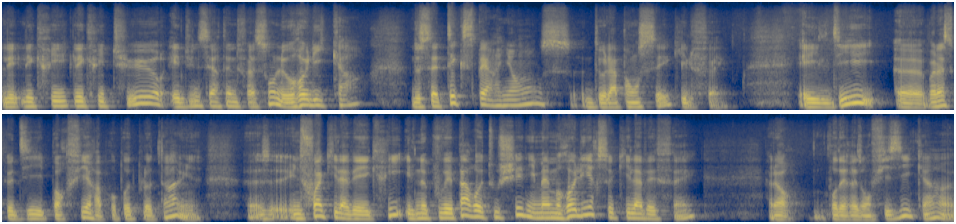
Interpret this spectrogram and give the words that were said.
L'écriture est d'une certaine façon le reliquat de cette expérience de la pensée qu'il fait. Et il dit, euh, voilà ce que dit Porphyre à propos de Plotin, une, une fois qu'il avait écrit, il ne pouvait pas retoucher ni même relire ce qu'il avait fait. Alors, pour des raisons physiques, hein,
